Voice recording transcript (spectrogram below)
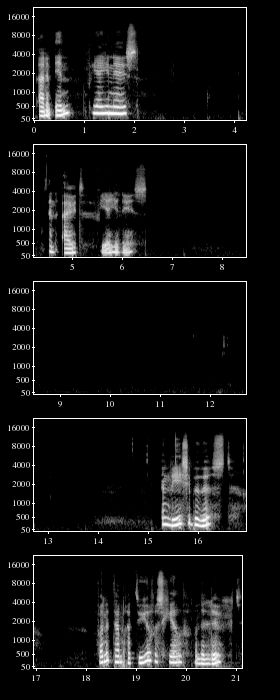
Adem in via je neus en uit via je neus. En wees je bewust van het temperatuurverschil van de lucht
